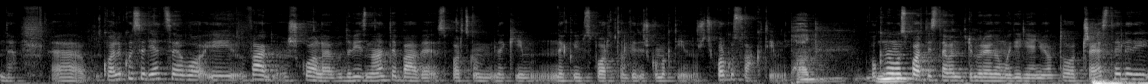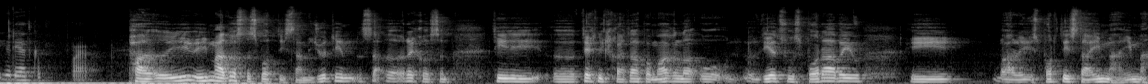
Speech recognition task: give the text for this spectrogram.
Da. E, koliko se djeca evo i van škole, evo, da vi znate, bave sportskom nekim, nekim sportom, fizičkom aktivnošću? Koliko su aktivni? Pa, Koliko imamo sportista, na primjer, u jednom odjeljenju? Je to česta ili rijetka pojava? Pa ima dosta sportista, međutim, sa, rekao sam, ti e, tehnička ta pomagala u, djecu usporavaju, i, ali sportista ima, ima.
